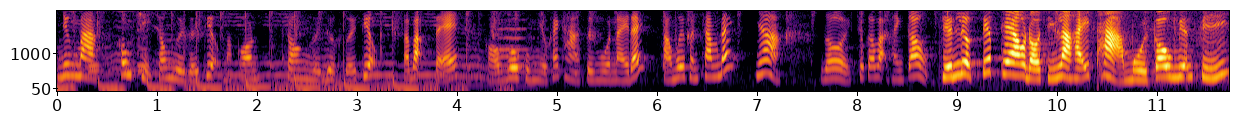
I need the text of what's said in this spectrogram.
nhưng mà không chỉ cho người giới thiệu mà còn cho người được giới thiệu. Các bạn sẽ có vô cùng nhiều khách hàng từ nguồn này đấy 60% đấy nhá rồi chúc các bạn thành công. Chiến lược tiếp theo đó chính là hãy thả mồi câu miễn phí.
